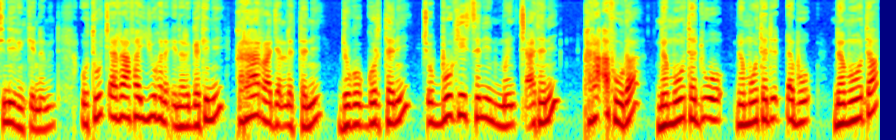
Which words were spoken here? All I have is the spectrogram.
isiniif hin kennamin. Utuu carraa fayyuu kana hin argatin karaa irraa jal'attanii dogoggortanii cubbuu keessaniin mancaatanii karaa hafuuraa namoota du'oo namoota dadhaboo namoota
